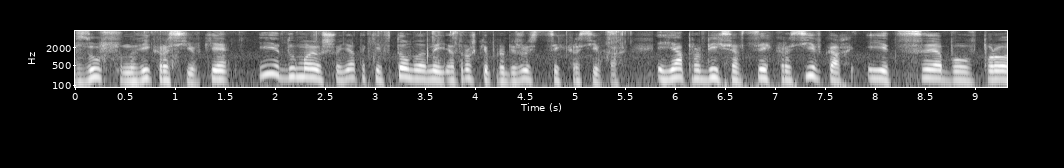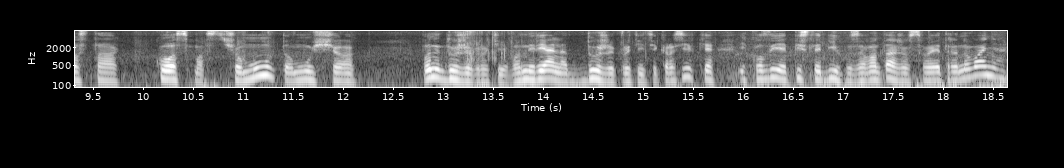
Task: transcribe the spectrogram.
взув нові кросівки і думаю, що я такий втомлений, я трошки пробіжусь в цих кросівках. І я пробігся в цих кросівках, і це був просто космос. Чому? Тому що вони дуже круті, вони реально дуже круті ці кросівки. І коли я після бігу завантажив своє тренування,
